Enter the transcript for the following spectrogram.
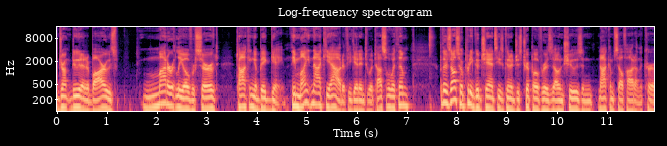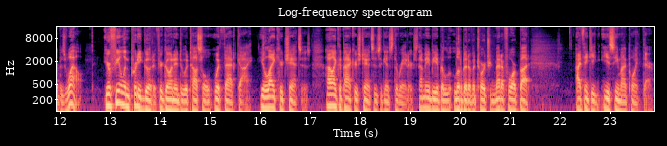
drunk dude at a bar who's moderately overserved talking a big game. He might knock you out if you get into a tussle with him, but there's also a pretty good chance he's going to just trip over his own shoes and knock himself out on the curb as well. You're feeling pretty good if you're going into a tussle with that guy. You like your chances. I like the Packers' chances against the Raiders. That may be a little bit of a tortured metaphor, but I think you, you see my point there.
